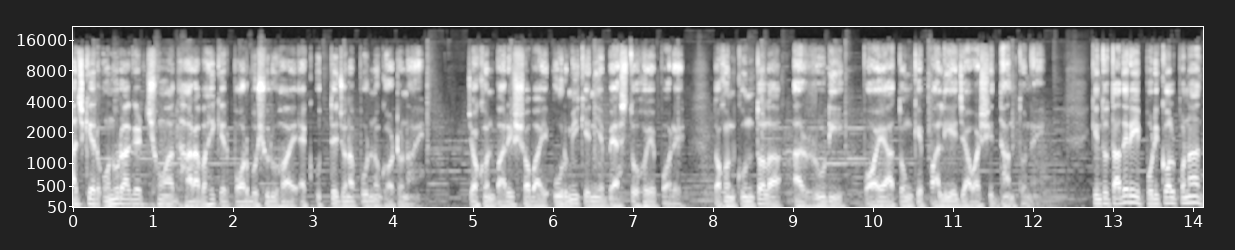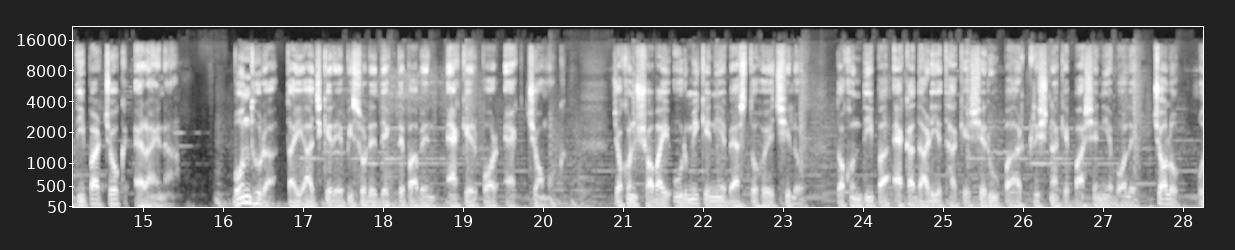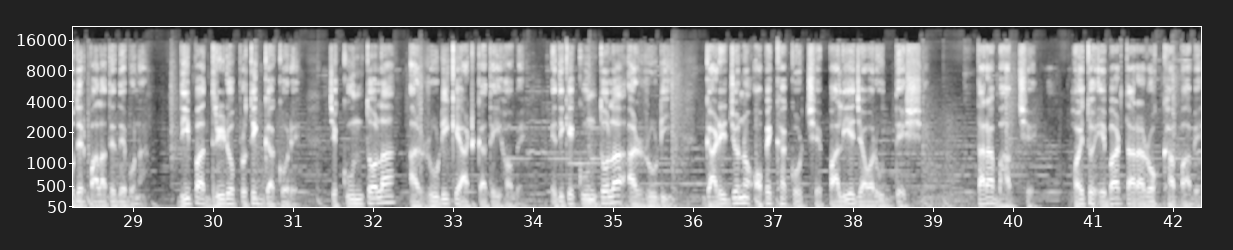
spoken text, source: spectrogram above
আজকের অনুরাগের ছোঁয়া ধারাবাহিকের পর্ব শুরু হয় এক উত্তেজনাপূর্ণ ঘটনায়। যখন বাড়ির সবাই উর্মিকে নিয়ে ব্যস্ত হয়ে পড়ে, তখন কুন্তলা আর রুডি পয়ে আতঙ্কে পালিয়ে যাওয়ার সিদ্ধান্ত নেয়। কিন্তু তাদের এই পরিকল্পনা দীপার চোখ এড়ায় না। বন্ধুরা, তাই আজকের এপিসোডে দেখতে পাবেন একের পর এক চমক। যখন সবাই উর্মিকে নিয়ে ব্যস্ত হয়েছিল, তখন দীপা একা দাঁড়িয়ে থাকে সে রূপা আর কৃষ্ণাকে পাশে নিয়ে বলে, চলো, ওদের পালাতে দেব না। দীপা দৃঢ় প্রতিজ্ঞা করে যে কুন্তলা আর রুডিকে আটকাতেই হবে। এদিকে কুন্তলা আর রুডি গাড়ির জন্য অপেক্ষা করছে পালিয়ে যাওয়ার উদ্দেশ্যে। তারা ভাবছে, হয়তো এবার তারা রক্ষা পাবে,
